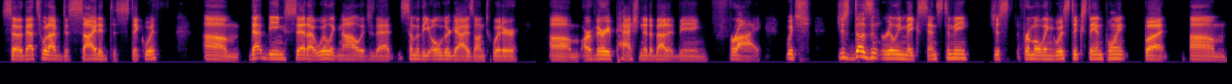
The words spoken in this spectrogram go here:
So that's what I've decided to stick with. Um, that being said, I will acknowledge that some of the older guys on Twitter um, are very passionate about it being Fry, which just doesn't really make sense to me, just from a linguistic standpoint. But um,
